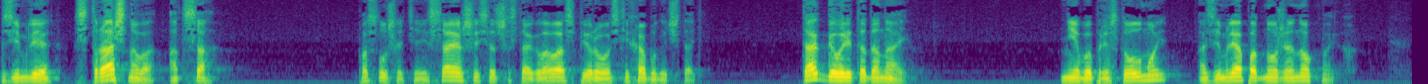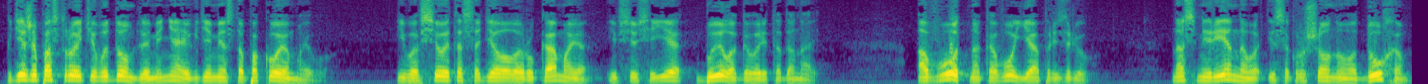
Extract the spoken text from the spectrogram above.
в земле страшного отца. Послушайте, Исайя 66 глава, с первого стиха буду читать. Так говорит Адонай. Небо престол мой, а земля подножие ног моих. Где же построите вы дом для меня, и где место покоя моего? Ибо все это соделала рука моя, и все сие было, говорит Адонай. А вот на кого я презрю. На смиренного и сокрушенного духом,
